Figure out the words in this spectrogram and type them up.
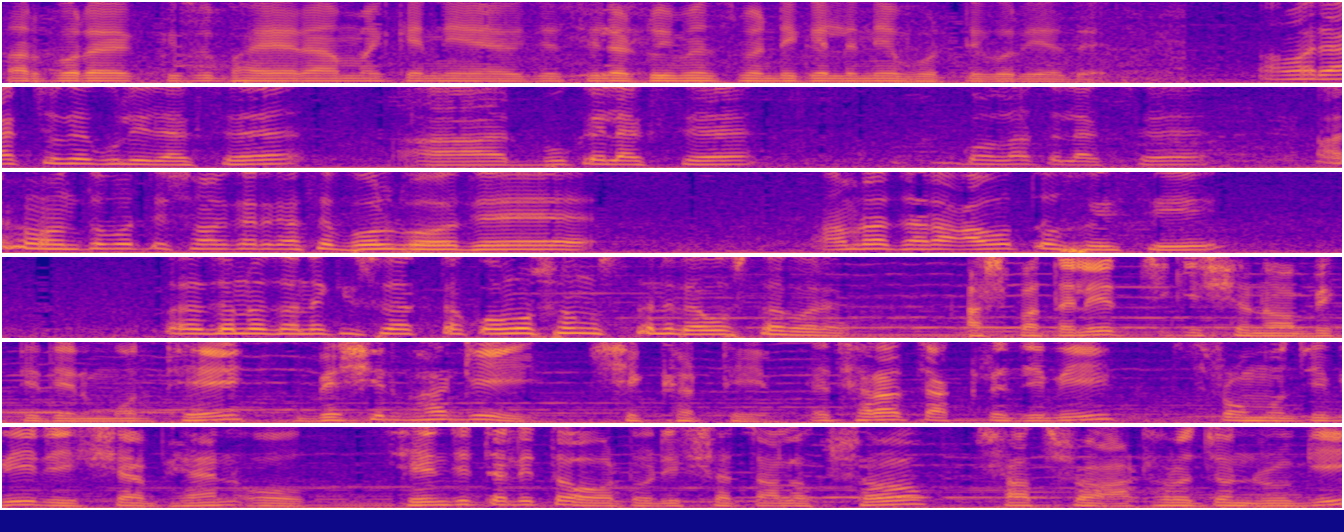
তারপরে কিছু ভাইয়েরা আমাকে নিয়ে ওই যে সিলেট উইমেন্স মেডিকেলে নিয়ে ভর্তি করিয়ে দেয়। আমার এক চোখে গুলি লাগছে আর বুকে লাগছে গলাতে লাগছে। আমি অন্তর্বর্তী সরকারের কাছে বলব যে আমরা যারা আহত হয়েছি তাদের জন্য যেন কিছু একটা কর্মসংস্থানের ব্যবস্থা করে। হাসপাতালে চিকিৎসা নেওয়া ব্যক্তিদের মধ্যে বেশিরভাগই শিক্ষার্থী। এছাড়া চাকরিজীবী শ্রমজীবী রিক্সা ভ্যান ও সিএনজি চালিত অটোরিকশা চালক সহ সাতশো আঠারো জন রোগী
